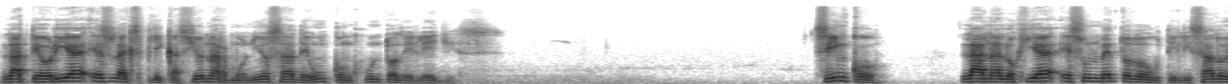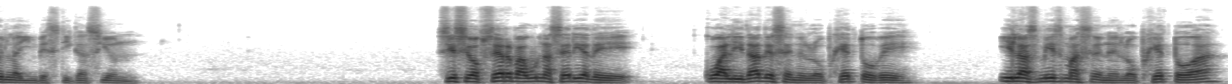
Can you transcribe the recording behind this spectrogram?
La teoría es la explicación armoniosa de un conjunto de leyes. 5. La analogía es un método utilizado en la investigación. Si se observa una serie de cualidades en el objeto B y las mismas en el objeto A,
